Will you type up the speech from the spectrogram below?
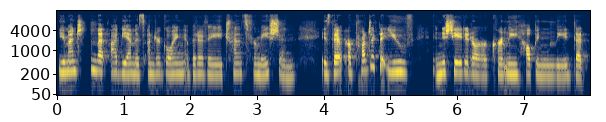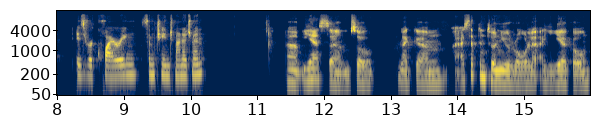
You mentioned that IBM is undergoing a bit of a transformation. Is there a project that you've initiated or are currently helping lead that is requiring some change management? Um, yes. Um, so, like, um, I stepped into a new role a year ago,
